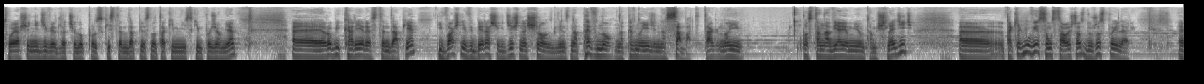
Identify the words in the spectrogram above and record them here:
To ja się nie dziwię, dlaczego polski stand-up jest na takim niskim poziomie. E, robi karierę w stand-upie i właśnie wybiera się gdzieś na Śląsk, więc na pewno, na pewno jedzie na sabat, tak? No i postanawiają ją tam śledzić. E, tak jak mówię, są cały czas dużo spoilery. E,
